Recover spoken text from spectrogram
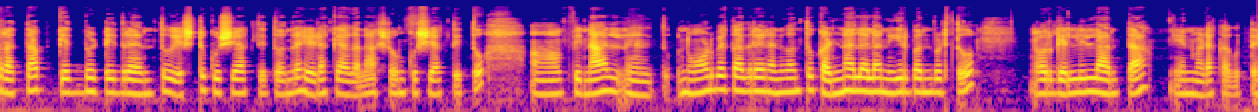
ಪ್ರತಾಪ್ ಗೆದ್ದುಬಿಟ್ಟಿದ್ರೆ ಅಂತೂ ಎಷ್ಟು ಖುಷಿ ಆಗ್ತಿತ್ತು ಅಂದರೆ ಹೇಳೋಕ್ಕೆ ಆಗಲ್ಲ, ಅಷ್ಟೊಂದು ಖುಷಿ ಆಗ್ತಿತ್ತು. ಫಿನಾಲ್ ನೋಡಬೇಕಾದ್ರೆ ನನಗಂತೂ ಕಣ್ಣಲ್ಲೆಲ್ಲ ನೀರು ಬಂದ್ಬಿಡ್ತು. ಅವ್ರು ಗೆಲ್ಲಿಲ್ಲ ಅಂತ ಏನು ಮಾಡೋಕ್ಕಾಗುತ್ತೆ?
